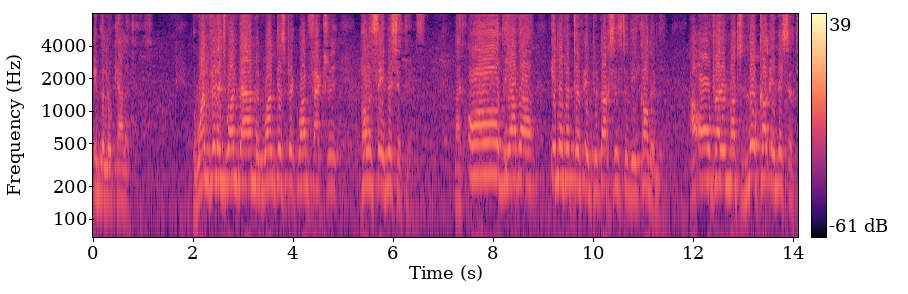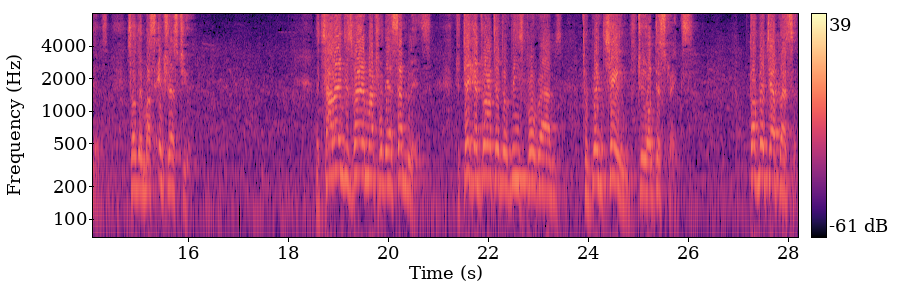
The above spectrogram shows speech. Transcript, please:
in the localities. The One Village, One Dam and One District, One Factory policy initiatives, like all the other innovative introductions to the economy, are all very much local initiatives, so they must interest you. The challenge is very much for the assemblies to take advantage of these programs to bring change to your districts. Togbe Chairperson,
